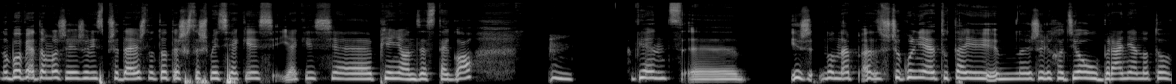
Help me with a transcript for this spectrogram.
no bo wiadomo, że jeżeli sprzedajesz, no to też chcesz mieć jakieś, jakieś e, pieniądze z tego, więc yy, no szczególnie tutaj, no jeżeli chodzi o ubrania, no to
